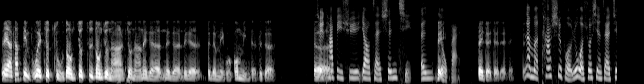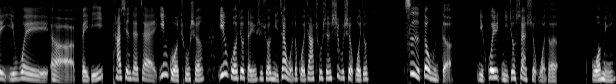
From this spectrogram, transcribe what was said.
对呀、啊，他并不会就主动就自动就拿.就拿那个那个那个那个美国公民的这个，呃、所以他必须要再申请 N 六百。对对对对对。那么他是否如果说现在这一位呃 baby 他现在在英国出生，英国就等于是说你在我的国家出生，是不是我就自动的你归你就算是我的？国民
